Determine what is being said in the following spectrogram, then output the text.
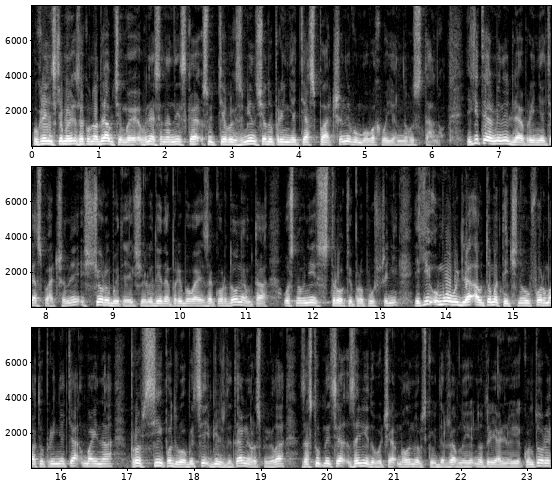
Українськими законодавцями внесена низка суттєвих змін щодо прийняття спадщини в умовах воєнного стану. Які терміни для прийняття спадщини, що робити, якщо людина перебуває за кордоном, та основні строки пропущені, які умови для автоматичного формату прийняття майна? Про всі подробиці більш детально розповіла заступниця завідувача Малиновської державної нотаріальної контори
